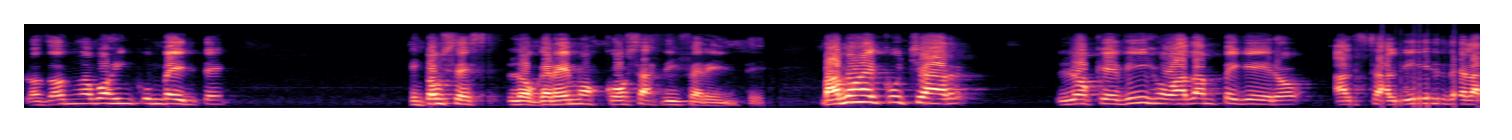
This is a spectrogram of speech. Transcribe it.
los dos nuevos incumbentes, entonces logremos cosas diferentes. Vamos a escuchar lo que dijo Adam Peguero al salir de la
